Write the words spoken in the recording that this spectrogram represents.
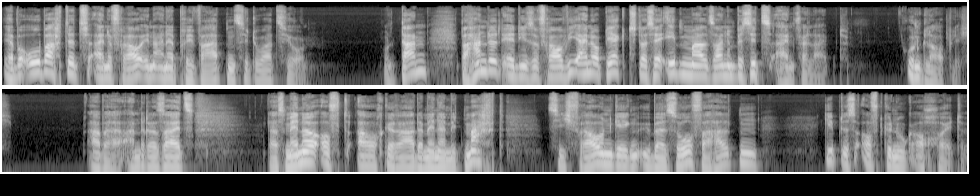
Er beobachtet eine Frau in einer privaten Situation. Und dann behandelt er diese Frau wie ein Objekt, das er eben mal seinem Besitz einverleibt. Unglaublich. Aber andererseits, dass Männer, oft auch gerade Männer mit Macht, sich Frauen gegenüber so verhalten, gibt es oft genug auch heute.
